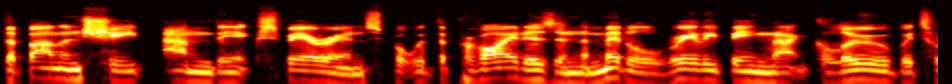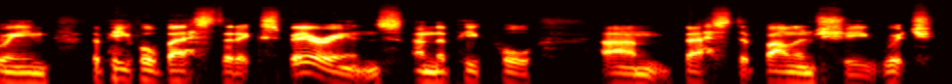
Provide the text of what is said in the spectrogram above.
the balance sheet and the experience, but with the providers in the middle really being that glue between the people best at experience and the people um, best at balance sheet. Which,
